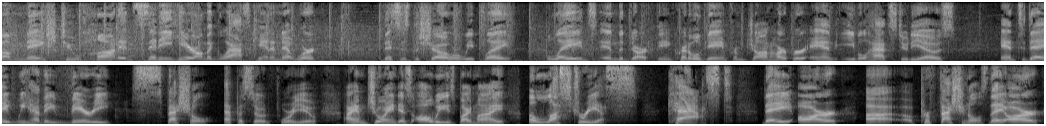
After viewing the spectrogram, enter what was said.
Welcome, Naish, to Haunted City here on the Glass Cannon Network. This is the show where we play Blades in the Dark, the incredible game from John Harper and Evil Hat Studios. And today we have a very special episode for you. I am joined, as always, by my illustrious cast. They are uh, professionals. They are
